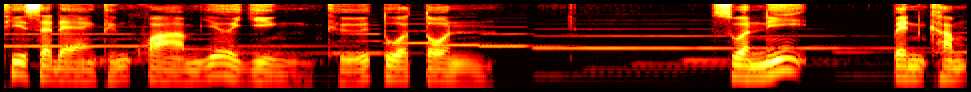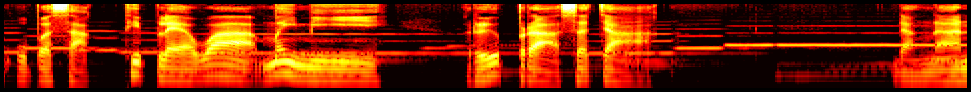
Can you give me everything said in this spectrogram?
ที่แสดงถึงความเย่อหยิ่งถือตัวตน ส่วนนี้เป็นคำอุปสรรคที่แปลว่าไม่มี หรือปราศจาก ดังนั้น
